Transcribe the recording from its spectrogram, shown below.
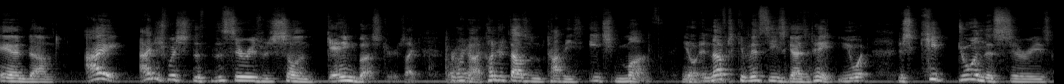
And um, I I just wish that this series was selling gangbusters. Like we're talking like hundred thousand copies each month you know enough to convince these guys that hey you know what just keep doing this series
